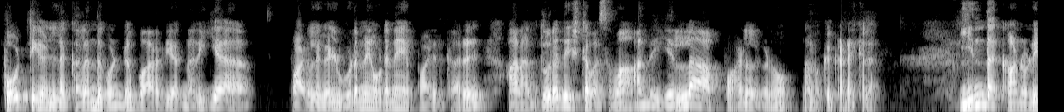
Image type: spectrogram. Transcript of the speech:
போட்டிகளில் கலந்து கொண்டு பாரதியார் நிறைய பாடல்கள் உடனே உடனே பாடியிருக்காரு. ஆனால் துரதிருஷ்டவசமாக அந்த எல்லா பாடல்களும் நமக்கு கிடைக்கல. இந்த காணொளி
